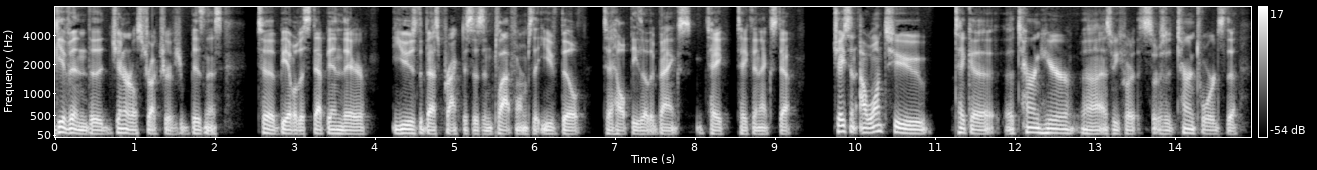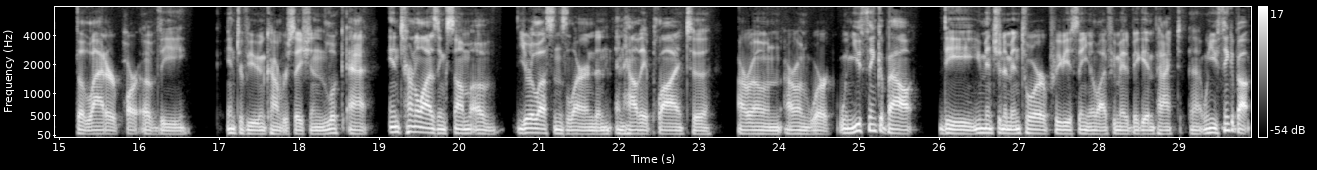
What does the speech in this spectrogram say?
given the general structure of your business, to be able to step in there, use the best practices and platforms that you've built to help these other banks take take the next step. Jason, I want to take a, a turn here uh, as we sort of turn towards the the latter part of the interview and conversation. Look at internalizing some of your lessons learned and, and how they apply to our own our own work. When you think about the you mentioned a mentor previously in your life who made a big impact. Uh, when you think about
